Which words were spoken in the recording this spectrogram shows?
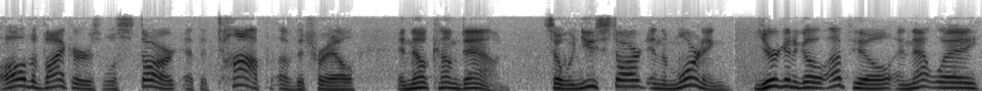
All the bikers will start at the top of the trail and they'll come down. So when you start in the morning, you're gonna go uphill and that way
